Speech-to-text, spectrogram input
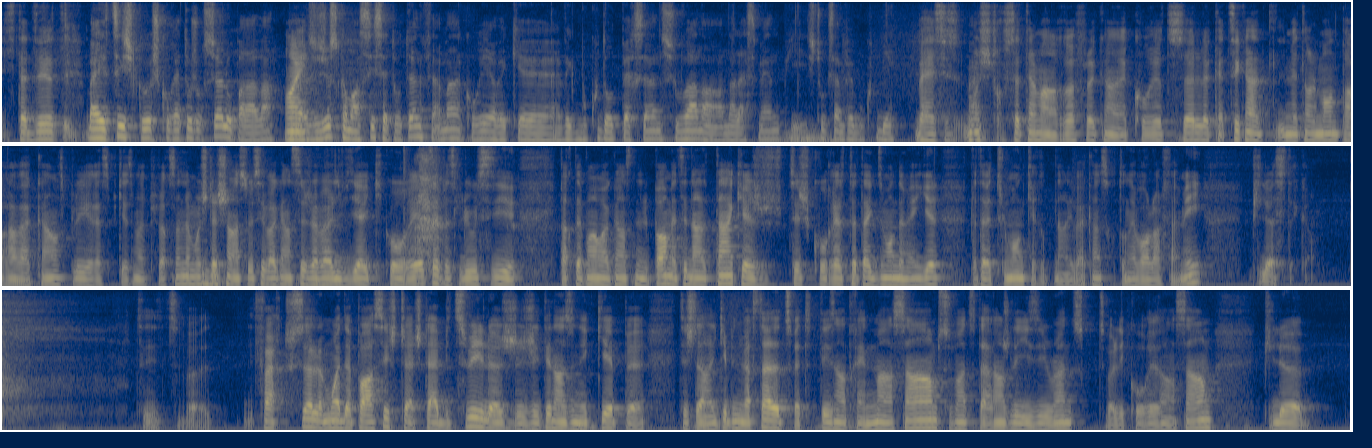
C'est-à-dire. Ben, tu sais, je, courais toujours seul auparavant. J'ai juste commencé cet automne, finalement, à courir avec, euh, avec beaucoup d'autres personnes, souvent dans, dans, la semaine, puis je trouve que ça me fait beaucoup de bien. Ben, moi, je trouve ça tellement rough, là, quand courir tout seul. Tu sais, quand, mettons, le monde part en vacances, puis il reste quasiment plus personne. Là, moi, j'étais mhm. chanceux, ces vacances j'avais Olivier avec qui courait, parce que lui aussi, il partait pas en vacances nulle part. Mais tu sais, dans le temps que je, je courais tout avec du monde de McGill, puis t'avais tout le monde qui, dans les vacances, retournait voir leur famille. Puis là, c'était comme. Tu vas faire tout ça. Le mois de passé, j'étais habitué. J'étais dans une équipe, euh, j'étais dans l'équipe universitaire, tu fais tous tes entraînements ensemble. Souvent, tu t'arranges les easy runs, tu, vas les courir ensemble. Puis là,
